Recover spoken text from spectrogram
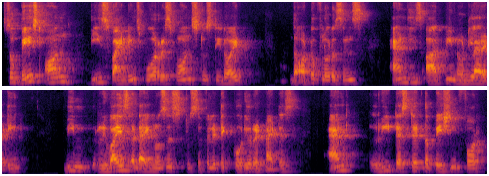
So based on these findings, poor response to steroid, the autofluorescence, and these RP nodularity, we revised a diagnosis to syphilitic chorioretinitis and retested the patient for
